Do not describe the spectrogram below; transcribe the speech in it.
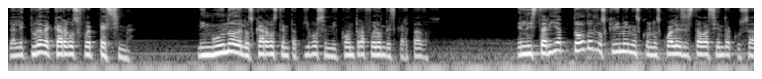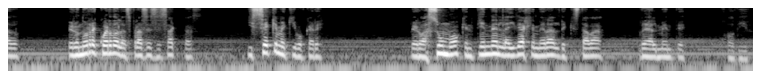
La lectura de cargos fue pésima. Ninguno de los cargos tentativos en mi contra fueron descartados. Enlistaría todos los crímenes con los cuales estaba siendo acusado, pero no recuerdo las frases exactas y sé que me equivocaré. Pero asumo que entienden la idea general de que estaba realmente jodido.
